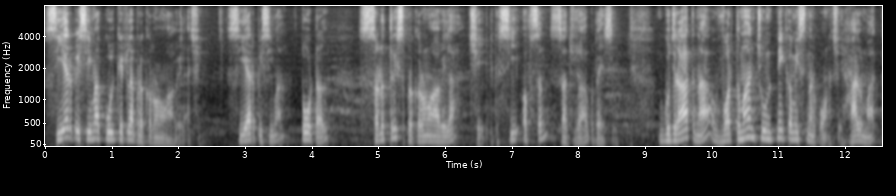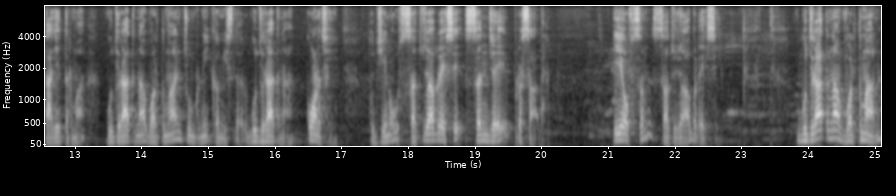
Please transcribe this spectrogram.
સીઆરપીસીમાં કુલ કેટલા પ્રકરણો આવેલા છે? સીઆરપીસીમાં ટોટલ સડત્રીસ પ્રકરણો આવેલા છે, એટલે કે સી ઓપ્શન સાચો જવાબ રહેશે. ગુજરાતના વર્તમાન ચૂંટણી કમિશનર કોણ છે? હાલમાં તાજેતરમાં ગુજરાતના વર્તમાન ચૂંટણી કમિશનર ગુજરાતના કોણ છે? તો જેનો સાચો જવાબ રહેશે સંજય પ્રસાદ. એ ઓપ્શન સાચો જવાબ રહેશે. ગુજરાતના વર્તમાન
